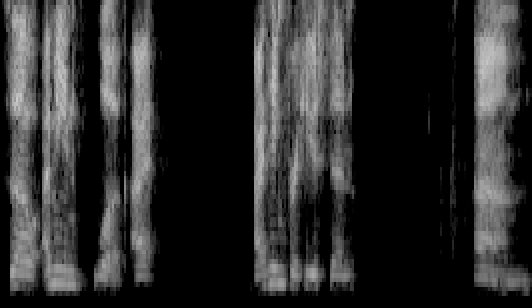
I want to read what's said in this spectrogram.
So, I mean, look, I I think for Houston, um,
